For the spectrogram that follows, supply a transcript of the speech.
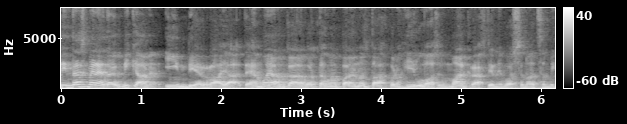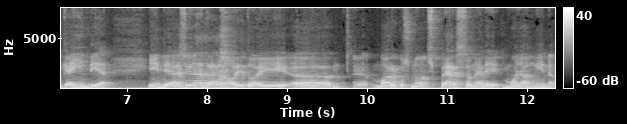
niin tässä menee tämä, mikä on Indien raja. Et eihän Mojankaan, ottaa huomioon paljon on tahkonut hilloa sillä Minecraftilla, niin voisi sanoa, että se on mikä India. India. Ja syyhän tähän oli toi äh, Markus Notch Persson, eli Mojangin äh,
